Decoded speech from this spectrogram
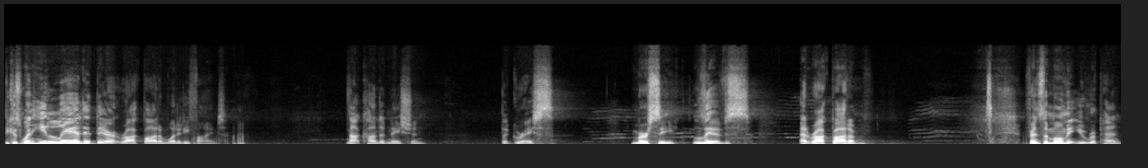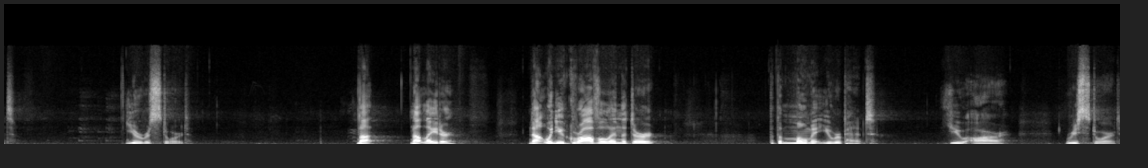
Because when he landed there at rock bottom, what did he find? Not condemnation, but grace. Mercy lives at rock bottom. Friends, the moment you repent, you're restored. Not, not later, not when you grovel in the dirt, but the moment you repent, you are restored.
